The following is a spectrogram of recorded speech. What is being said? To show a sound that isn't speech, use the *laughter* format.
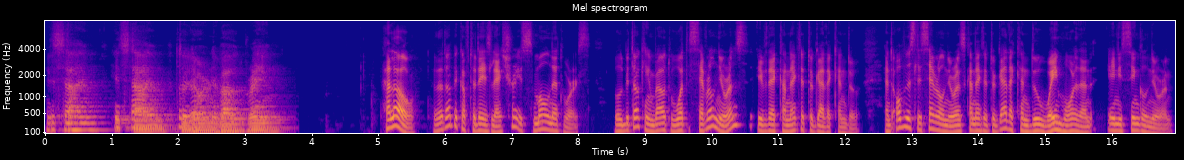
It's time, it's time to learn about brain. Hello! The topic of today's lecture is small networks. We'll be talking about what several neurons, if they're connected together, can do. And obviously several neurons connected together can do way more than any single neuron.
